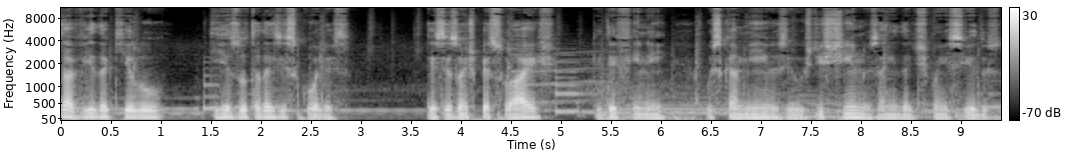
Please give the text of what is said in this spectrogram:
da vida aquilo que resulta das escolhas, decisões pessoais que definem os caminhos e os destinos ainda desconhecidos.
